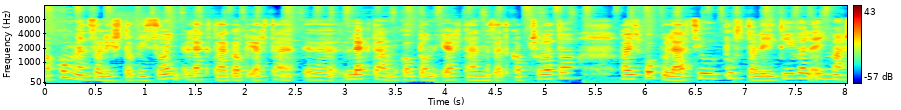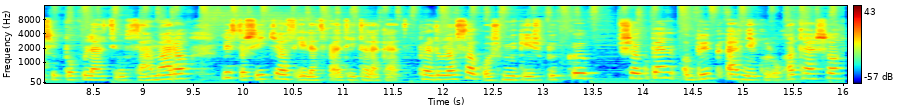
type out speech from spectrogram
A kommenzalista viszony legtágabb értel, legtágabban értelmezett kapcsolata, ha egy populáció puszta létével egy másik populáció számára biztosítja az életfeltételeket. Például a szagos mügés bükkösökben a bükk árnyékoló hatása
